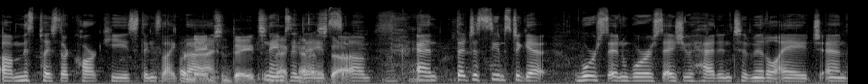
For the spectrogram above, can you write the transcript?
um, misplace their car keys, things like Or that. names and dates and Names that and kind of dates. stuff. Um, And that just seems to get worse and worse as you head into middle age. And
